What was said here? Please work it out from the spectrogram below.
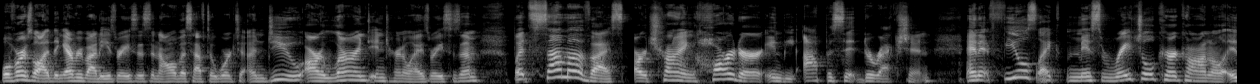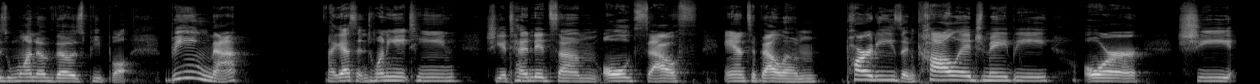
well, first of all, I think everybody is racist and all of us have to work to undo our learned internalized racism. But some of us are trying harder in the opposite direction. And it feels like Miss Rachel Kirkconnell is one of those people. Being that, I guess in 2018, she attended some Old South antebellum parties in college, maybe, or she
